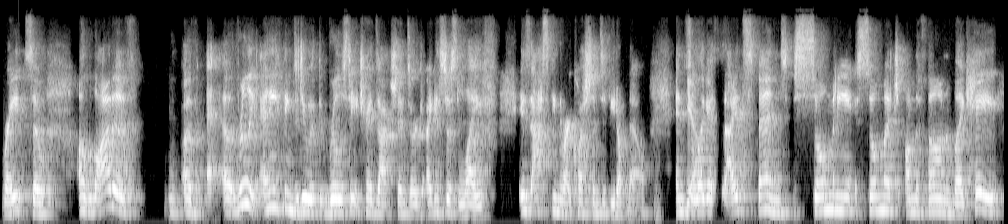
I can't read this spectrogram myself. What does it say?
Right. So a lot of of uh, really anything to do with real estate transactions or I guess just life is asking the right questions if you don't know. And so, yeah. like I said, I'd spend so many, so much on the phone of like, hey,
